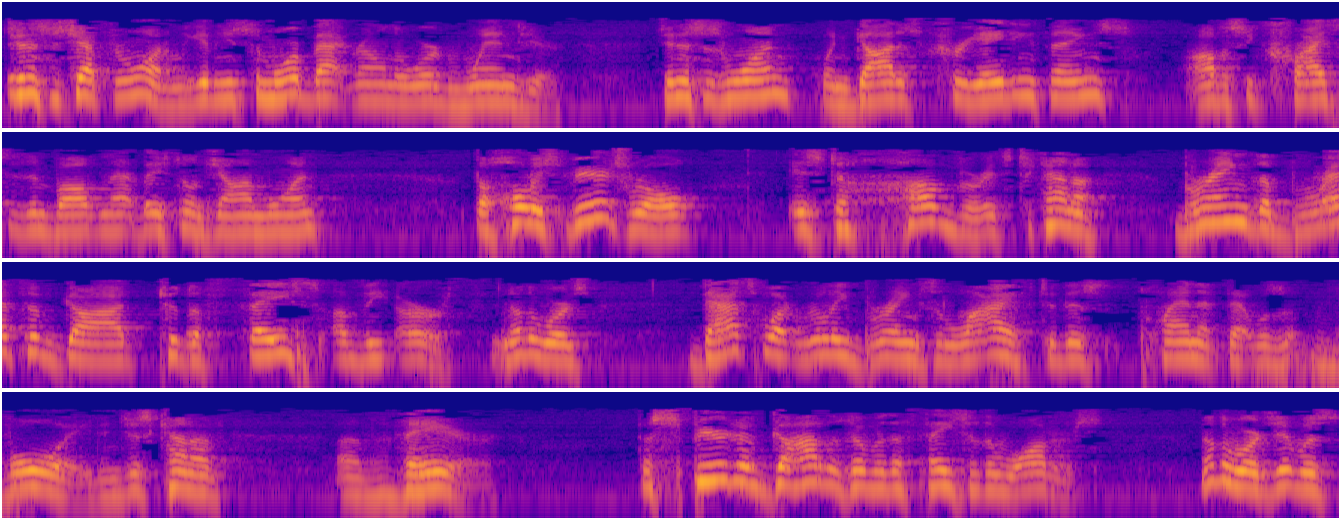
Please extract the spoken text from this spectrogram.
Genesis chapter 1. I'm giving you some more background on the word wind here. Genesis 1, when God is creating things, obviously Christ is involved in that based on John 1. The Holy Spirit's role is to hover, it's to kind of bring the breath of God to the face of the earth. In other words, that's what really brings life to this planet that was void and just kind of uh, there. The Spirit of God was over the face of the waters. In other words, it was,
